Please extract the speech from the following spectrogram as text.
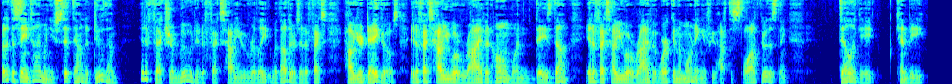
But at the same time, when you sit down to do them, it affects your mood. It affects how you relate with others. It affects how your day goes. It affects how you arrive at home when the day's done. It affects how you arrive at work in the morning if you have to slog through this thing delegate can be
